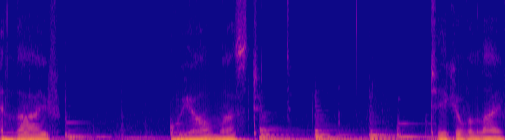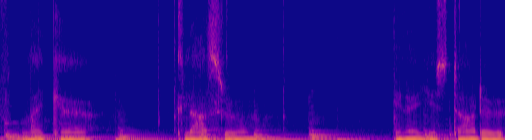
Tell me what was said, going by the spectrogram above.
in life, we all must take our life like a classroom. You know, you start a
